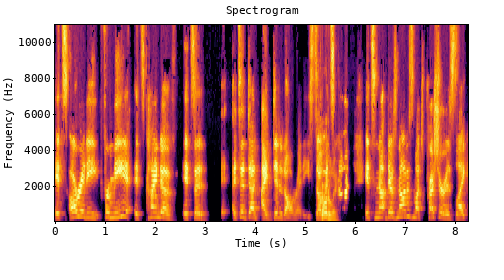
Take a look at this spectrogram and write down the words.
it's already, for me, it's kind of, it's a, it's a done, I did it already. So Totally. it's not, it's not, there's not as much pressure as like,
